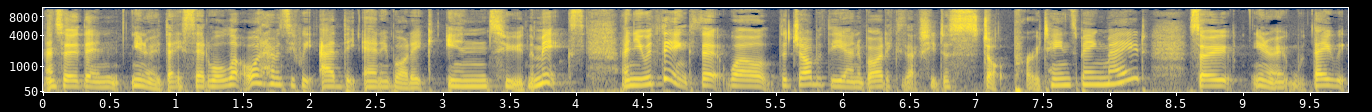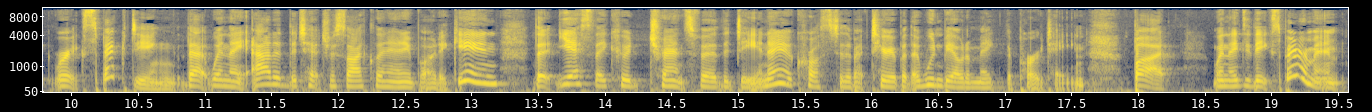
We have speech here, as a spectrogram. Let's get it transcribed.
And so then, you know, they said, well, look, what happens if we add the antibiotic into the mix? And you would think that, well, the job of the antibiotic is actually to stop proteins being made. So, you know, they were expecting that when they added the tetracycline antibiotic in, that yes, they could transfer the DNA across to the bacteria, but they wouldn't be able to make the protein. But when they did the experiment,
